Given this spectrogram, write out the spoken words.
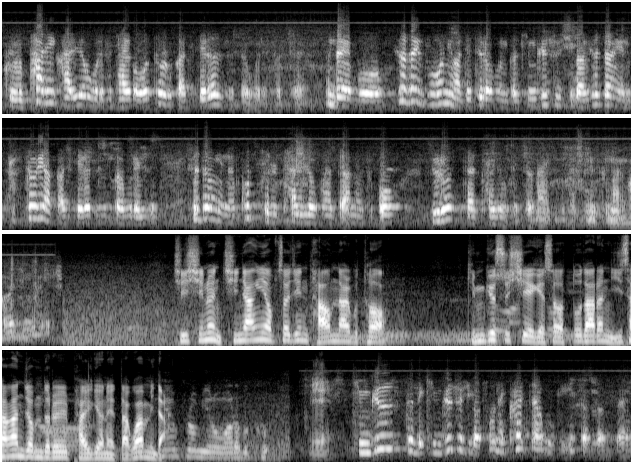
그 파리 가려고 그래서 자기가 워터루까지 데려줬다고 그랬었어요. 근데 뭐 효정이 부모님한테 들어보니까 김규수 씨가 효정이를 빅토리아까지 데려줬다고 그랬는데 효정이는 코치를 타려고 하지 않았고 유로스타 타려고 했잖아요. 그건 거짓말이죠. 지 씨는 진양이 없어진 다음 날부터 김규수 씨에게서 또 다른 이상한 점들을 발견했다고 합니다. 김규 근데 김규수 씨가 손에 칼 자국이 있었었어요.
